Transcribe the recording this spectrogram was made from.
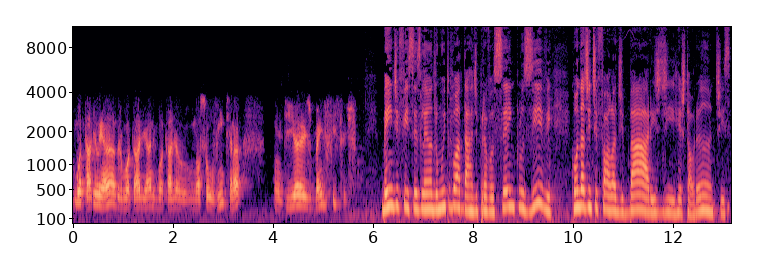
Boa tarde, Leandro. Boa tarde, Anne. Boa tarde ao nosso ouvinte, né? Em dias bem difíceis bem difíceis, Leandro. Muito boa tarde para você. Inclusive, quando a gente fala de bares, de restaurantes,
